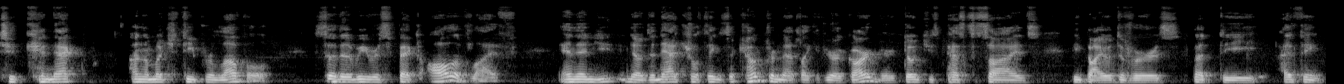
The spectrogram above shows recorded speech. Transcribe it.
to connect on a much deeper level so that we respect all of life. And then, you, you know, the natural things that come from that, like if you're a gardener, don't use pesticides, be biodiverse. But the, I think,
